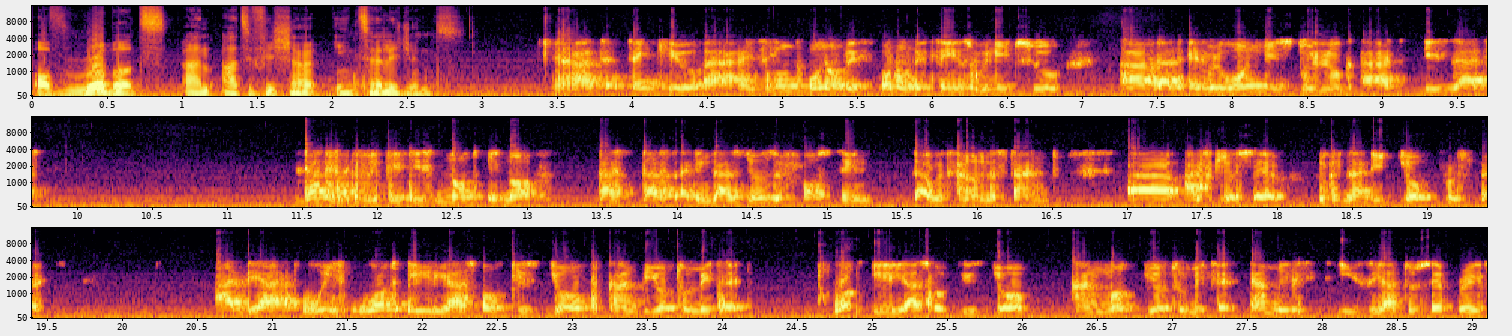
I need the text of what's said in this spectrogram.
of robots and artificial intelligence? Yeah, th- thank you. I think one of the one of the things we need to uh, that everyone needs to look at is that that certificate is not enough. That's that's I think that's just the first thing that we can understand. Uh, ask yourself, looking at the job prospect, are there which what areas of this job can be automated? What areas of this job cannot be automated? That makes it easier to separate.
